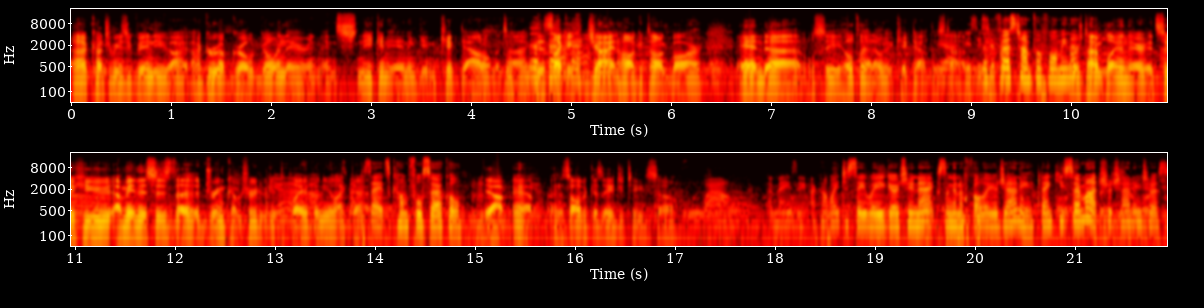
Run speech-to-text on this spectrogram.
uh, country music venue. I, I grew up grow, going there and, and sneaking in and getting kicked out all the time. It's like a giant honky tonk bar, and uh, we'll see. Hopefully, I don't get kicked out this time. Is this your first time performing there? First time playing there. It's a huge. I mean, this is a dream come true to get to play a venue like I was about to that. say it's come full circle. Yeah, yeah, and it's all because of AGT. So. Wow, amazing. I can't wait to see where you go to next. I'm going to follow your journey. Thank you so much for chatting to us.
